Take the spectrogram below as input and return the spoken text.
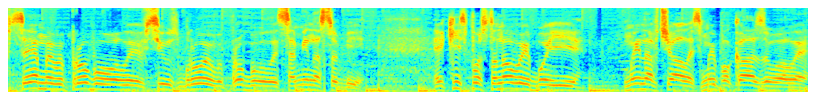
Все ми випробували, всю зброю випробували самі на собі. Якісь постанови бої ми навчались, ми показували.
